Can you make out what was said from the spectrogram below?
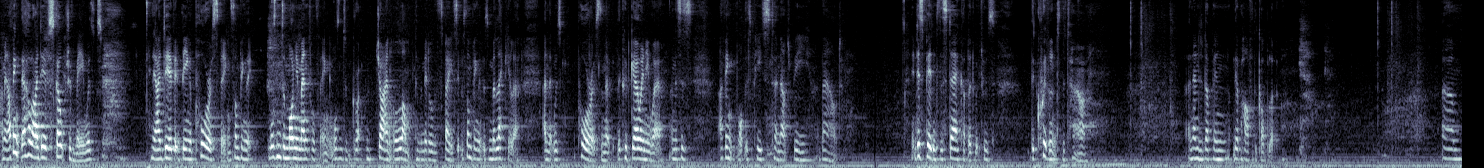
I mean, I think the whole idea of sculpture for me was the idea of it being a porous thing, something that wasn't a monumental thing, it wasn't a giant lump in the middle of the space, it was something that was molecular and that was porous and that, that could go anywhere. And this is, I think, what this piece turned out to be about. It disappeared into the stair cupboard, which was the equivalent to the tower, and ended up in the other half of the goblet. Um,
